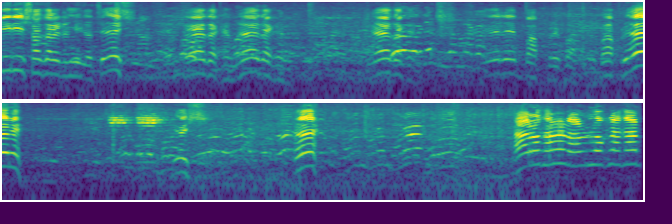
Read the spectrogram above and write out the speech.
তিরিশ হাজার এটা নিয়ে যাচ্ছে। এই, এ দেখেন হ্যাঁ দেখেন হ্যাঁ দেখেন। এরে বাপরে বাপরে বাপরে, এ রে। এই আরও ধরেন, আরও লোক লাগান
